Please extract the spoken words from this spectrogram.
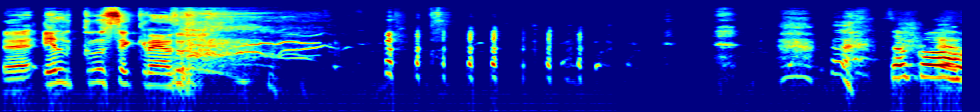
É, El Cruz Secreto. Socorro!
